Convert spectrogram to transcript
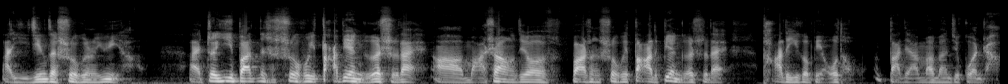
啊，已经在社会上酝酿了。哎，这一般的是社会大变革时代啊，马上就要发生社会大的变革时代，它的一个苗头，大家慢慢去观察。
